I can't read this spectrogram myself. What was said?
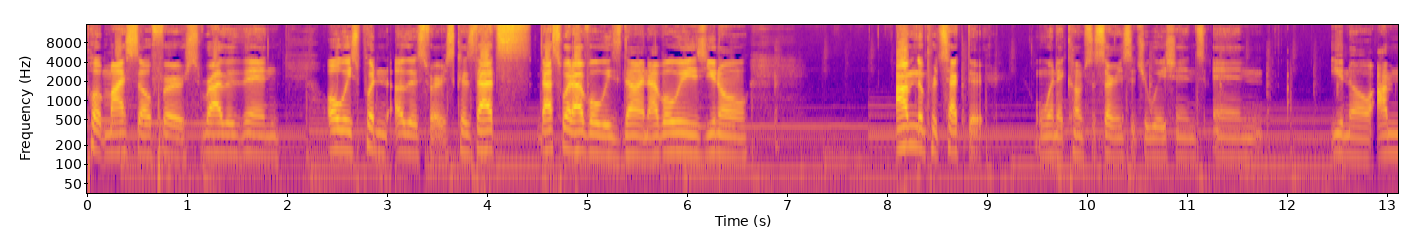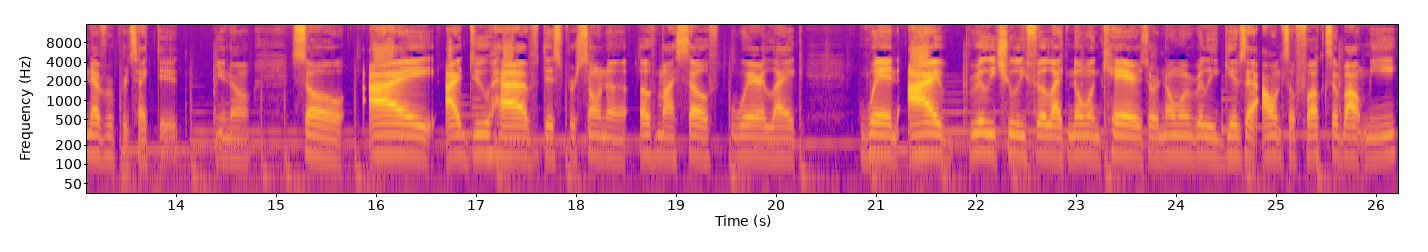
put myself first rather than always putting others first because that's that's what I've always done. I've always, you know, I'm the protector when it comes to certain situations and you know, I'm never protected, you know. So, I I do have this persona of myself where like when I really truly feel like no one cares or no one really gives an ounce of fucks about me,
